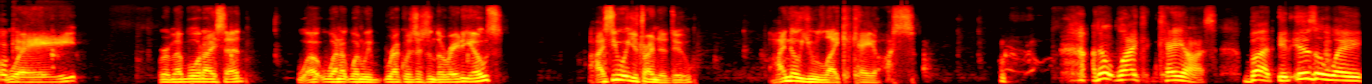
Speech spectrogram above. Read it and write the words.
Okay. Wait. Remember what I said Wh- when when we requisitioned the radios? I see what you're trying to do. I know you like chaos. I don't like chaos, but it is a way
